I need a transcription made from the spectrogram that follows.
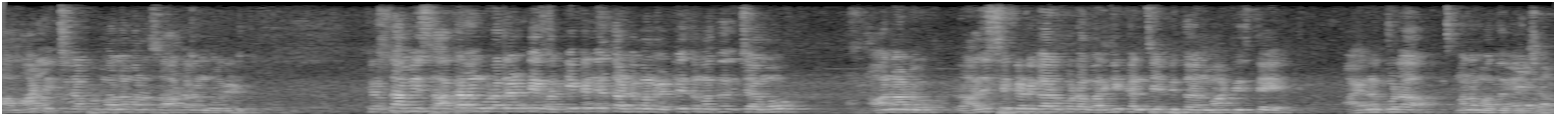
ఆ మాట ఇచ్చినప్పుడు మళ్ళీ మన సహకారం కోరిండు. కృష్ణ మీ సహకారం కూడా అంటే వర్గీకరణ చేస్తా అంటే మనం ఎట్లయితే మద్దతు ఇచ్చామో ఆనాడు రాజశేఖర్ గారు కూడా వర్గీకరణ చేపిద్దామని మాటిస్తే ఆయన కూడా మనం మద్దతు ఇచ్చాం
